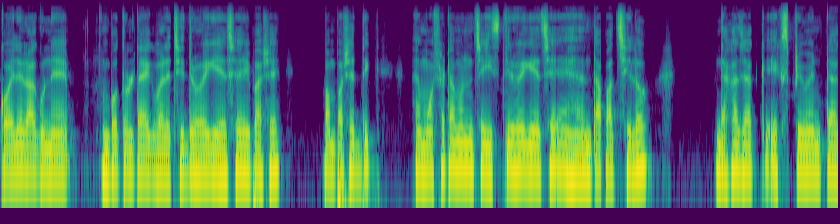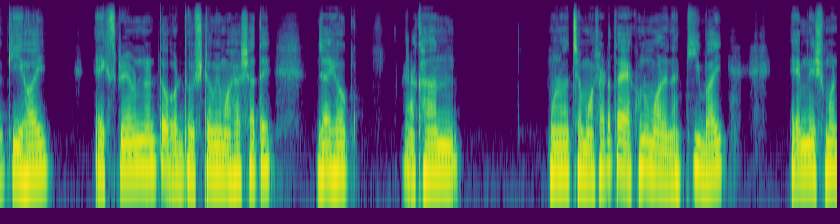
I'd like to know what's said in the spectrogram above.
কয়েলের আগুনে বোতলটা একবারে ছিদ্র হয়ে গিয়েছে এই পাশে। বাম পাশের দিক হ্যাঁ, মশাটা মনে হচ্ছে স্থির হয়ে গিয়েছে দাপাচ্ছিল। দেখা যাক এক্সপেরিমেন্টটা কি হয়। এক্সপেরিমেন্ট তো ওর দুষ্টমি মশার সাথে। যাই হোক এখন মনে হচ্ছে মশাটা তো এখনও মরে না। কি ভাই? এমনি সময়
